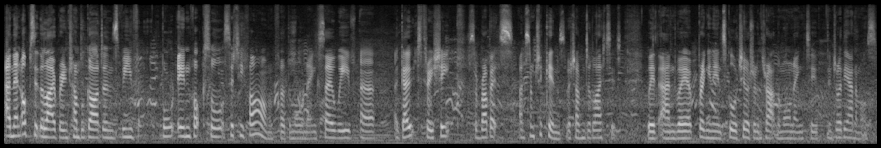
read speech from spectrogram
And then opposite the library in Trumble Gardens, we've brought in Vauxhall City Farm for the morning. So we've uh, a goat, three sheep, some rabbits, and some chickens, which I'm delighted with. And we're bringing in school children throughout the morning to enjoy the animals.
